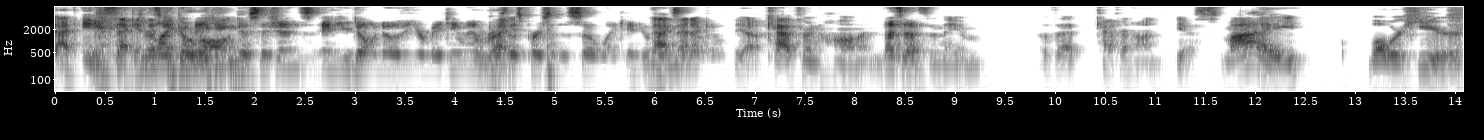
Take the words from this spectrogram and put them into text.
at any second you're this like could go making wrong. decisions and you don't know that you're making them because Right. this person is so like in your face Magnetic. about them. Yeah, Kathryn Hahn. That's it. Is the name of that. Kathryn Hahn. Yes. My. While we're here,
